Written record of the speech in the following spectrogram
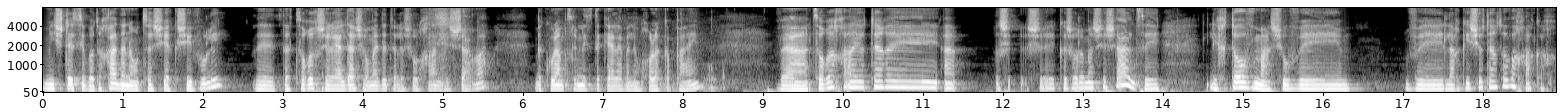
משתי סיבות. אחד, אני רוצה שיקשיבו לי, זה, זה הצורך של הילדה שעומדת על השולחן ושרה, וכולם צריכים להסתכל עליה ולמחוא לה כפיים. והצורך היותר, אה, ש, שקשור למה ששאלת, זה לכתוב משהו ו, ולהרגיש יותר טוב אחר כך.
